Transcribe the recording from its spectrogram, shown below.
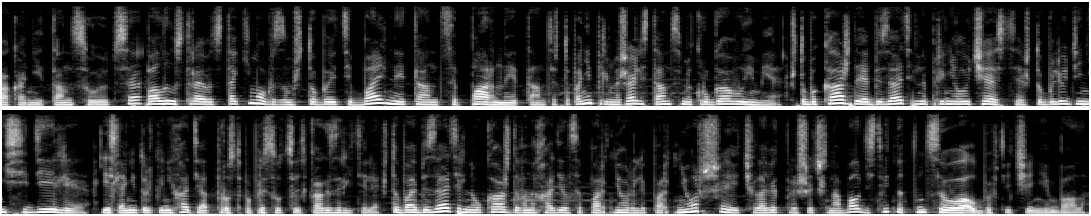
как они танцуются. Балы устраиваются таким образом, чтобы эти бальные танцы, парные танцы, чтобы они перемежались танцами круговыми, чтобы каждый обязательно принял участие, чтобы люди не сидели, если они только не хотят просто поприсутствовать как зрители, чтобы обязательно у каждого находился партнер или партнерша, и человек, пришедший на бал, действительно танцевал бы в течение бала.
